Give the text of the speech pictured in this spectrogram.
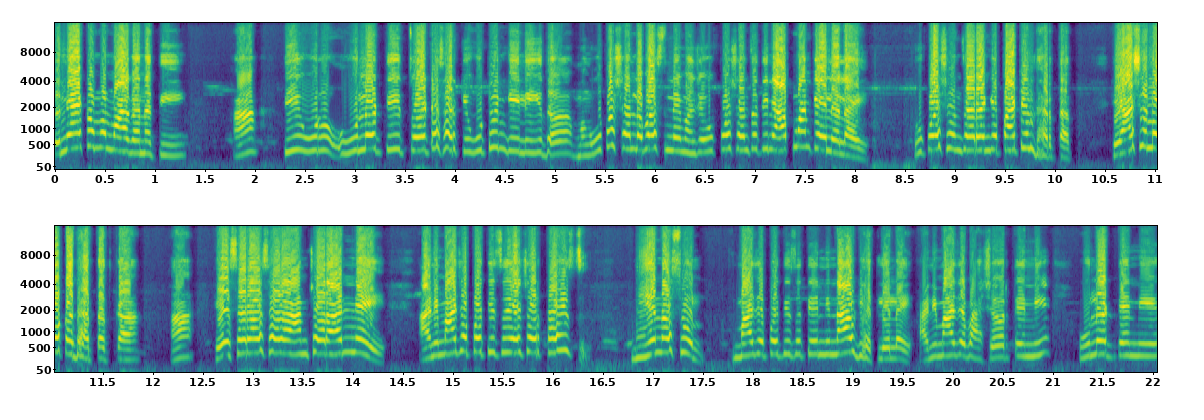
तर न्याय कमून मागा ना ती. हा? ती उलट ती चोट्यासारखी उठून गेली इथं. मग उपोषणला बसणे म्हणजे उपोषणचा तिने अपमान केलेला आहे. उपोषण जरांगे पाटील धरतात. हे असे लोक धरतात का? हा? हे सरळ सरळ आमच्यावर अन्याय आहे. आणि माझ्या पतीचं याच्यावर काहीच हे नसून माझ्या पतीचं त्यांनी नाव घेतलेलं आहे. आणि माझ्या भाषेवर त्यांनी उलट त्यांनी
